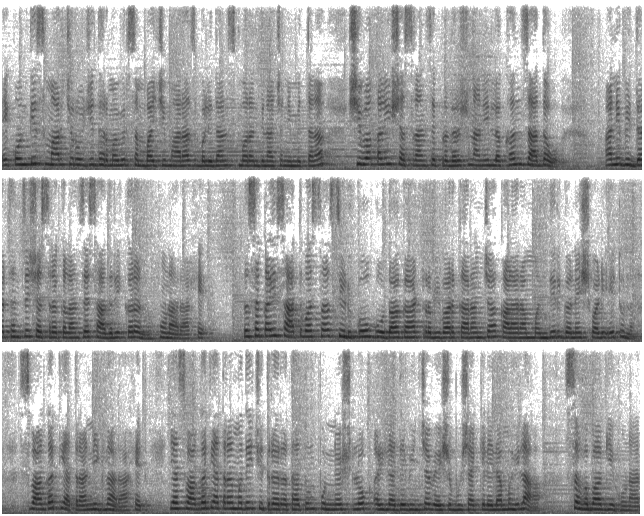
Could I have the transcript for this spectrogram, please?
एकोणतीस मार्च रोजी धर्मवीर संभाजी महाराज बलिदान स्मरण दिनाच्या निमित्तानं शिवकालीन शस्त्रांचे प्रदर्शन आणि लखन जाधव आणि विद्यार्थ्यांचे शस्त्रकलांचे सादरीकरण होणार आहे. तर सकाळी सात वाजता सिडको गोदाघाट रविवार कारंजा काळाराम मंदिर गणेशवाडी येथून स्वागत यात्रा निघणार आहेत. या स्वागत यात्रांमध्ये चित्ररथातून पुण्यश्लोक अहिल्यादेवींच्या वेशभूषा केलेल्या महिला सहभागी होणार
